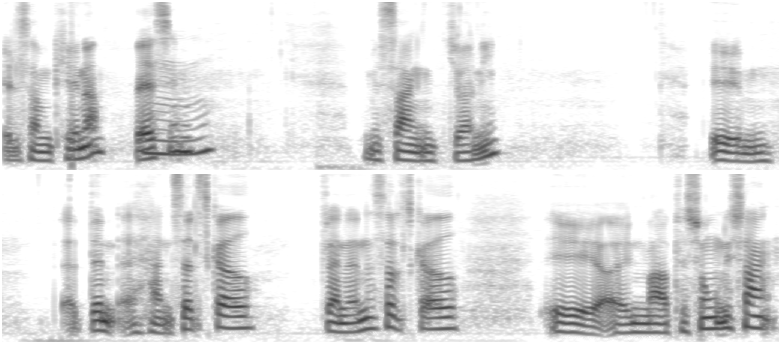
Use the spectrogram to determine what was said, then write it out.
alle sammen kender, Basim. Mm. med sangen Johnny. Og den har han selv skrevet, blandt andet selv skrevet, øh, og en meget personlig sang.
